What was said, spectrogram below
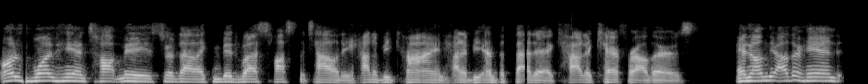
on one hand, taught me sort of that like Midwest hospitality, how to be kind, how to be empathetic, how to care for others. And on the other hand,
